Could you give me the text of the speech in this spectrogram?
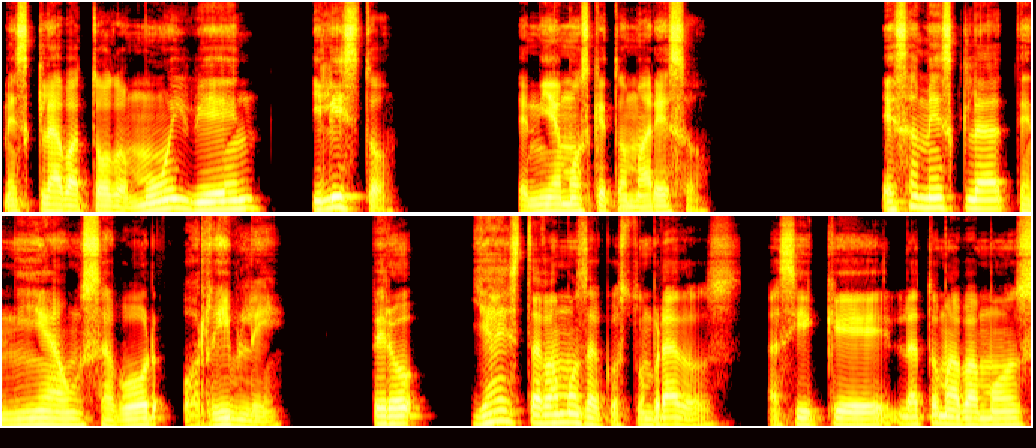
Mezclaba todo muy bien y listo. Teníamos que tomar eso. Esa mezcla tenía un sabor horrible, pero ya estábamos acostumbrados, así que la tomábamos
